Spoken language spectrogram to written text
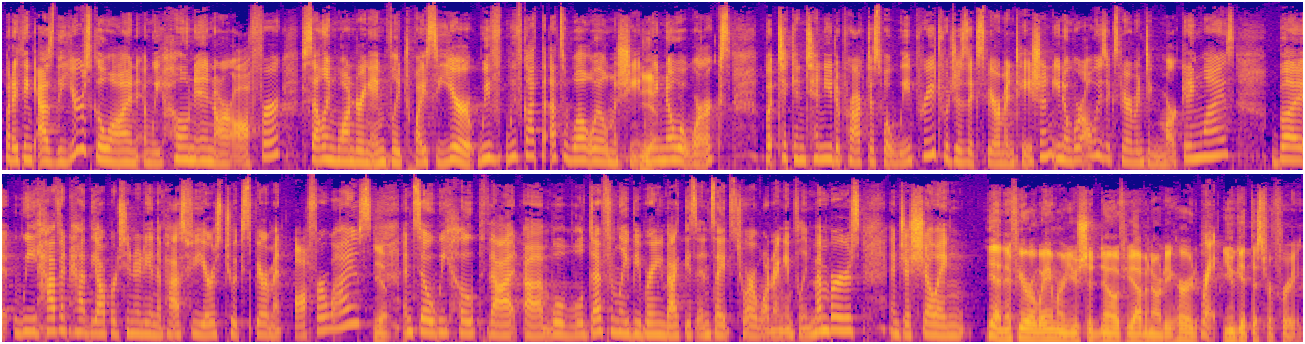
but I think as the years go on and we hone in our offer, selling wandering aimfully twice a year, we've we've got that, that's a well-oiled machine. Yeah. We know it works, but to continue to practice what we preach, which is experimentation, you know, we're always experimenting marketing wise, but we haven't had the opportunity in the past few years to experiment offer wise. Yep. And so we hope that um, we'll, we'll definitely be bringing back these insights to our Wandering Aimfully members and just showing yeah and if you're a waymer you should know if you haven't already heard Right. you get this for free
